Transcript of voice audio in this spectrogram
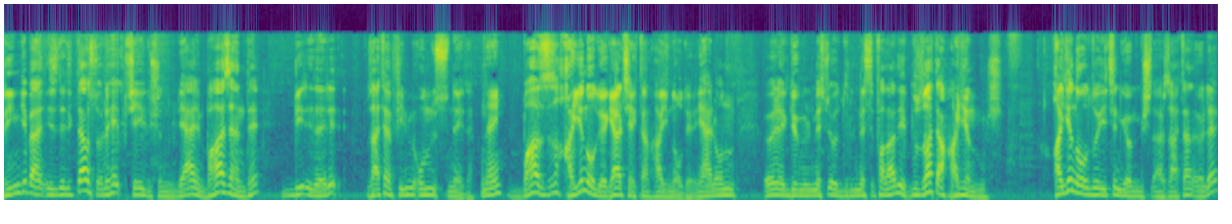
ringi ben izledikten sonra hep şeyi düşündüm. Yani bazen de birileri zaten filmi onun üstündeydi. Ne? Bazısı hayın oluyor gerçekten hayın oluyor. Yani onun öyle gömülmesi öldürülmesi falan değil. Bu zaten hayınmış. Hayın olduğu için gömmüşler zaten öyle.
